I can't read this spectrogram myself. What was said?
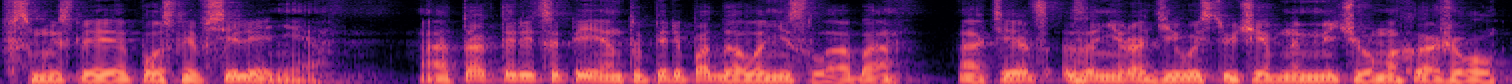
В смысле, после вселения. А так-то реципиенту перепадало не слабо. Отец за нерадивость учебным мечом охаживал,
